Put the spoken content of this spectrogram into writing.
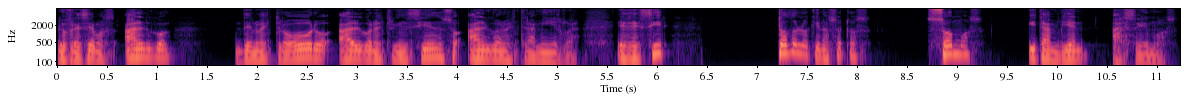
Le ofrecemos algo de nuestro oro, algo de nuestro incienso, algo de nuestra mirra. Es decir, todo lo que nosotros somos y también hacemos.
